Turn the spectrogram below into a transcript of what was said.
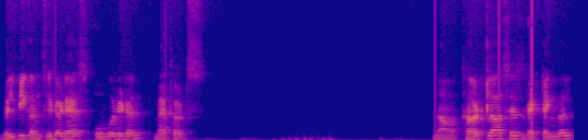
will be considered as overridden methods. Now third class is rectangle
